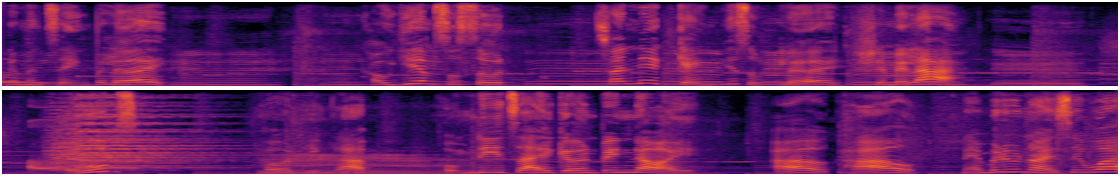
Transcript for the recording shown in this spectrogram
นี่นมันเจ๋งไปเลย เขาเยี่ยมสุดๆ ฉันเนี่ยเก่งที่สุดเลย ใช่ไหมล่ะ อุ๊ปส์โทษทีครับ ผมดีใจเกินไปหน่อย อ้าวเขาไหนมาดูหน่อยสิว่า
